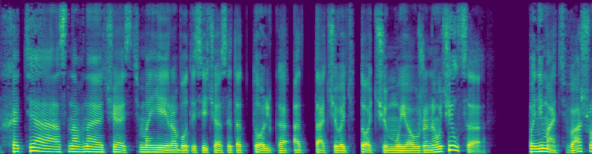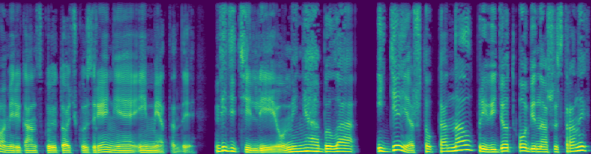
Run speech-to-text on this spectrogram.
«Хотя основная часть моей работы сейчас это только оттачивать то, чему я уже научился, понимать вашу американскую точку зрения и методы. Видите ли, у меня была идея, что канал приведет обе наши страны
